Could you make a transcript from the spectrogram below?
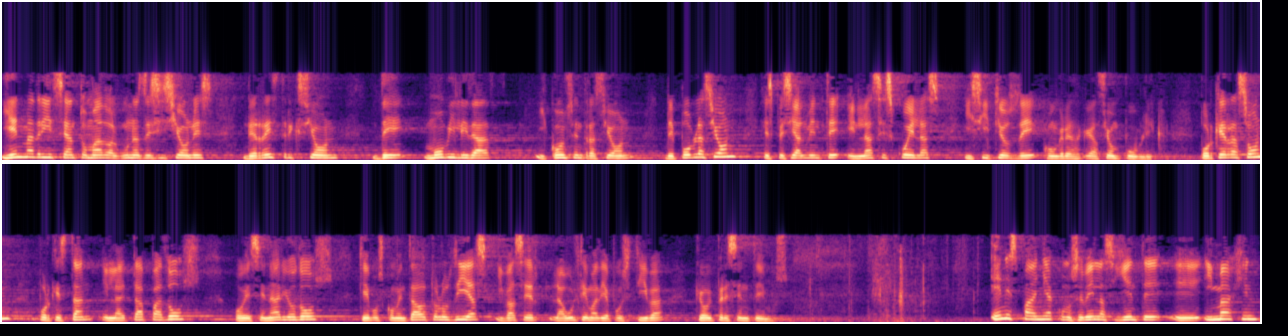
y en Madrid se han tomado algunas decisiones de restricción de movilidad y concentración de población, especialmente en las escuelas y sitios de congregación pública. ¿Por qué razón? Porque están en la etapa 2 o escenario 2 que hemos comentado todos los días y va a ser la última diapositiva que hoy presentemos. En España, como se ve en la siguiente eh, imagen,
